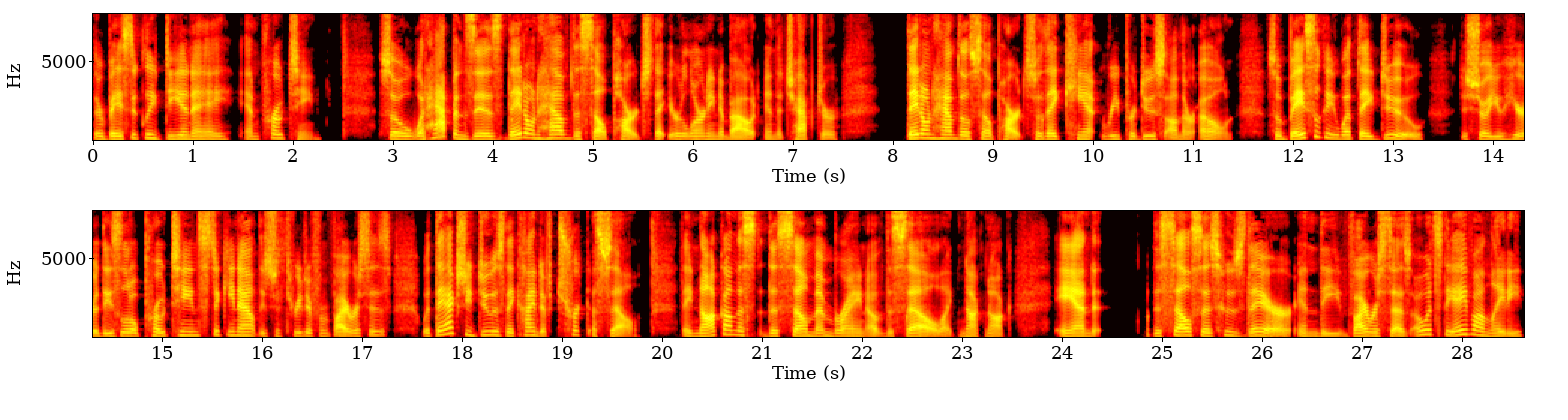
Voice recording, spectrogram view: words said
They're basically DNA and protein. So what happens is they don't have the cell parts that you're learning about in the chapter. They don't have those cell parts, so they can't reproduce on their own. So basically what they do, to show you here, these little proteins sticking out, these are three different viruses. What they actually do is they kind of trick a cell. They knock on the, the cell membrane of the cell, like knock knock, and the cell says who's there and the virus says oh it's the Avon lady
